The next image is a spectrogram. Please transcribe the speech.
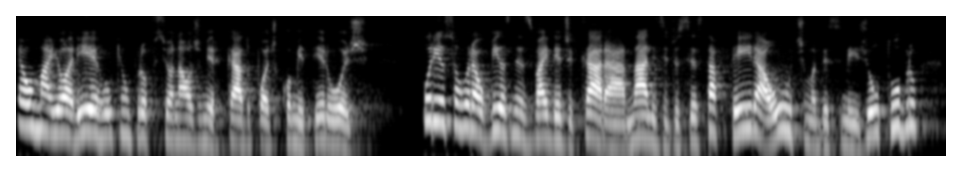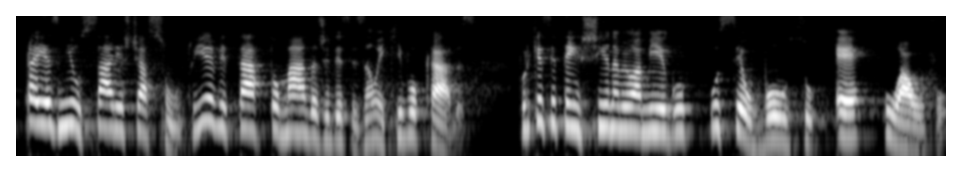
é o maior erro que um profissional de mercado pode cometer hoje. Por isso, a Rural Business vai dedicar a análise de sexta-feira, a última desse mês de outubro, para esmiuçar este assunto e evitar tomadas de decisão equivocadas. Porque se tem China, meu amigo, o seu bolso é o alvo.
